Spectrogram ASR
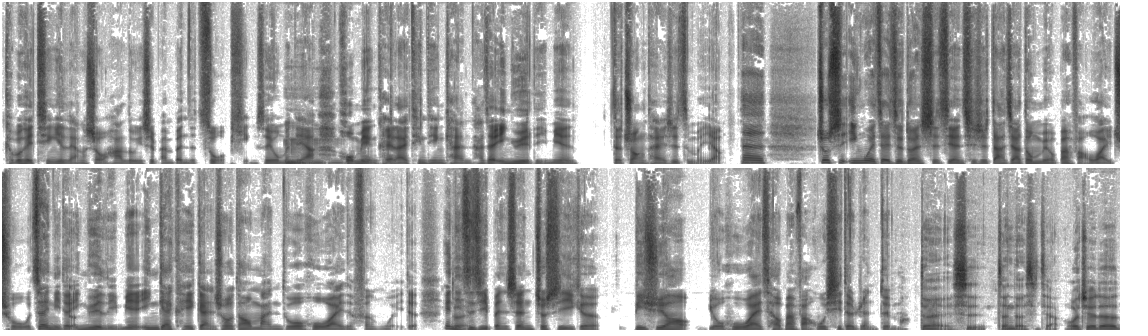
可不可以听一两首他录音室版本的作品？所以我们等一下后面可以来听听看他在音乐里面的状态是怎么样？但就是因为在这段时间，其实大家都没有办法外出，在你的音乐里面，应该可以感受到蛮多户外的氛围的。因为你自己本身就是一个必须要有户外才有办法呼吸的人，对吗？对，是真的是这样。我觉得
